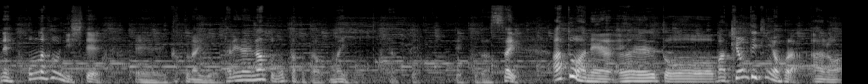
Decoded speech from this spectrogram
ね、こんな風にして、えー、書く内容足りないなと思った方はうまいことやっていってください。あとはね、えっ、と、まあ、基本的にはほら、あの、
